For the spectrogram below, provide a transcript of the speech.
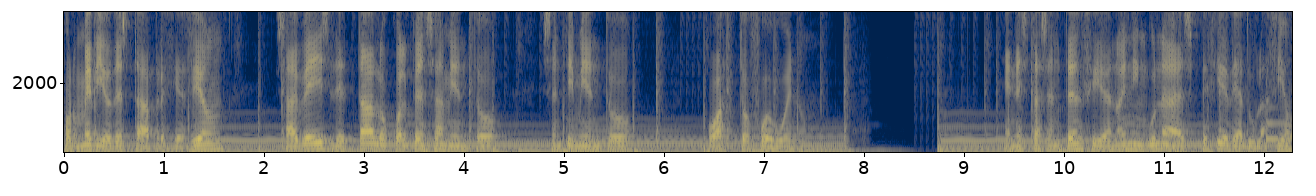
Por medio de esta apreciación, sabéis de tal o cual pensamiento, sentimiento o acto fue bueno. En esta sentencia no hay ninguna especie de adulación.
